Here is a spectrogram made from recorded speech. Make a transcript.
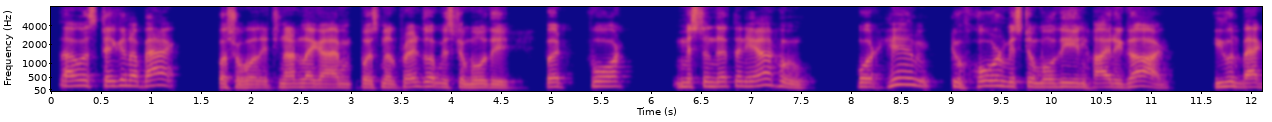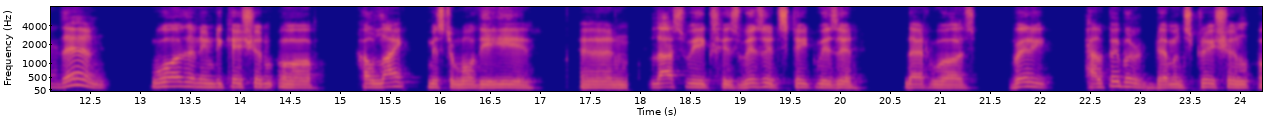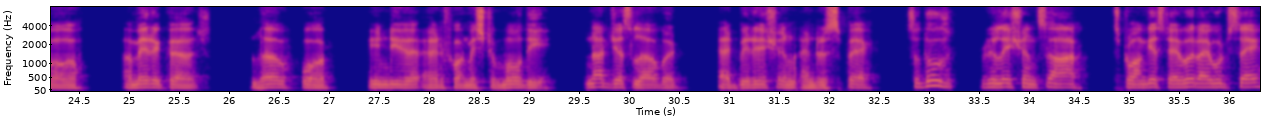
I was taken aback. First of all, it's not like I'm personal friends of Mr. Modi, but for Mr. Netanyahu, for him to hold Mr. Modi in high regard, even back then, was an indication of how light Mr. Modi is. And last week's his visit, state visit, that was very palpable demonstration of America's love for India and for Mr. Modi. Not just love, but admiration and respect. So those relations are strongest ever, I would say.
